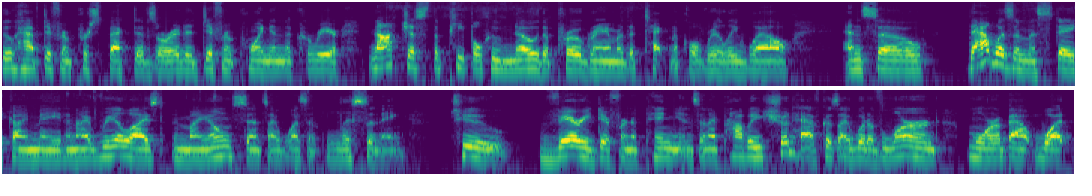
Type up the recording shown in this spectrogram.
who have different perspectives or at a different point in the career, not just the people who know the program or the technical really well. And so that was a mistake I made, and I realized in my own sense I wasn't listening to very different opinions, and I probably should have because I would have learned more about what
